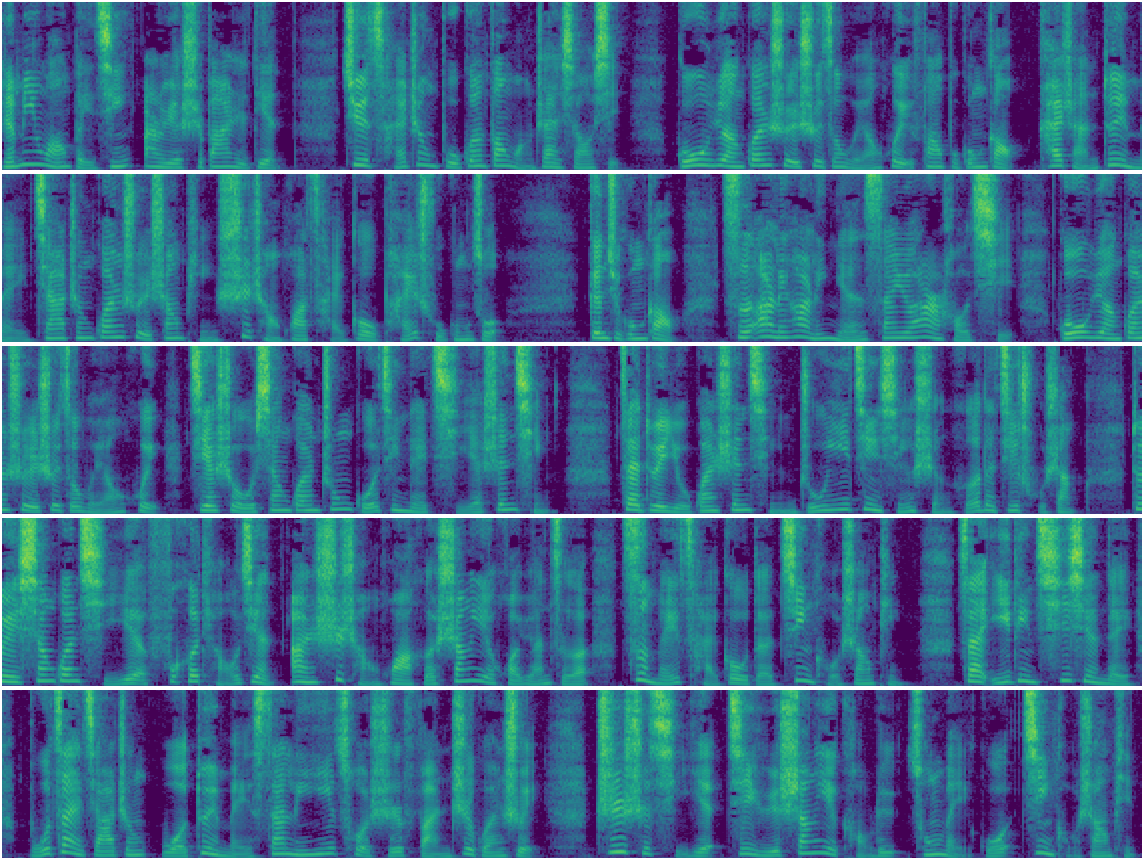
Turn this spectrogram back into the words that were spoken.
人民网北京二月十八日电，据财政部官方网站消息，国务院关税税则委员会发布公告，开展对美加征关税商品市场化采购排除工作。根据公告，自二零二零年三月二号起，国务院关税税则委员会接受相关中国境内企业申请，在对有关申请逐一进行审核的基础上，对相关企业符合条件、按市场化和商业化原则自美采购的进口商品，在一定期限内不再加征我对美三零一措施反制关税，支持企业基于商业考虑从美国进口商品。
